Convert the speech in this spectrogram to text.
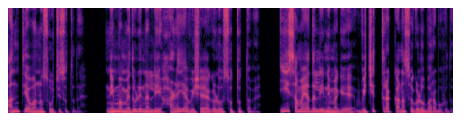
ಅಂತ್ಯವನ್ನು ಸೂಚಿಸುತ್ತದೆ. ನಿಮ್ಮ ಮೆದುಳಿನಲ್ಲಿ ಹಳೆಯ ವಿಷಯಗಳು ಸುತ್ತುತ್ತವೆ. ಈ ಸಮಯದಲ್ಲಿ ನಿಮಗೆ ವಿಚಿತ್ರ ಕನಸುಗಳು ಬರಬಹುದು.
